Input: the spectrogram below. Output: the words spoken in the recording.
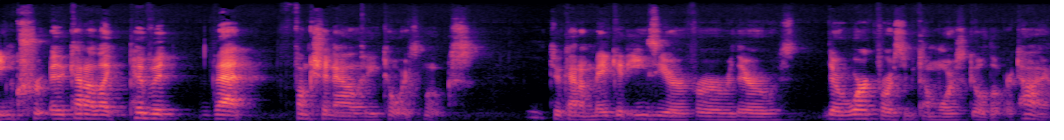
incre- uh, kind of like pivot that functionality towards MOOCs to kind of make it easier for their their workforce to become more skilled over time.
